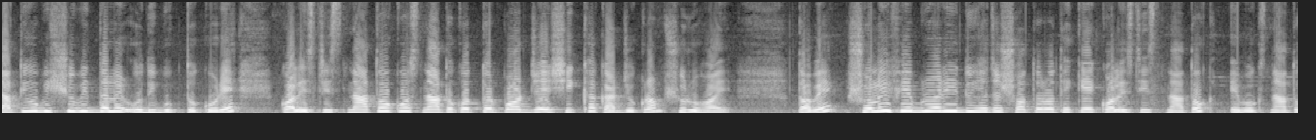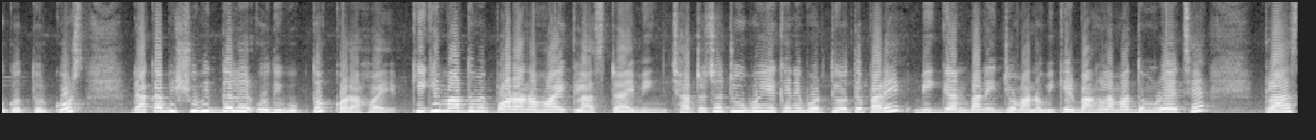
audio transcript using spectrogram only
জাতীয় বিশ্ববিদ্যালয়ের অধিভুক্ত করে কলেজটি স্নাতক ও স্নাতকোত্তর পর্যায়ে শিক্ষা কার্যক্রম শুরু হয়। তবে ষোলোই ফেব্রুয়ারি দুই হাজার সতেরো থেকে কলেজটি স্নাতক এবং স্নাতকোত্তর কোর্স ঢাকা বিশ্ববিদ্যালয়ের অধিভুক্ত করা হয়। কি কি মাধ্যমে পড়ানো হয়, ক্লাস টাইমিং? ছাত্রছাত্রী উভয় এখানে ভর্তি হতে পারে। বিজ্ঞান, বাণিজ্য, মানবিকের বাংলা মাধ্যম রয়েছে। ক্লাস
